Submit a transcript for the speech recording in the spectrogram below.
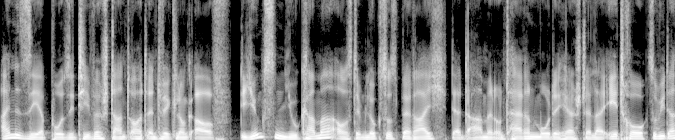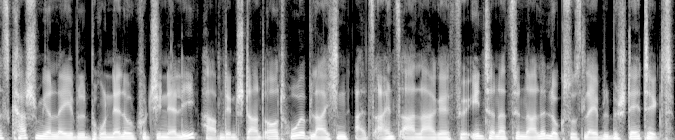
eine sehr positive Standortentwicklung auf. Die jüngsten Newcomer aus dem Luxusbereich, der Damen- und Herrenmodehersteller Etro sowie das Kaschmir-Label Brunello Cucinelli haben den Standort Hohe Bleichen als 1A-Lage für internationale Luxuslabel bestätigt.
